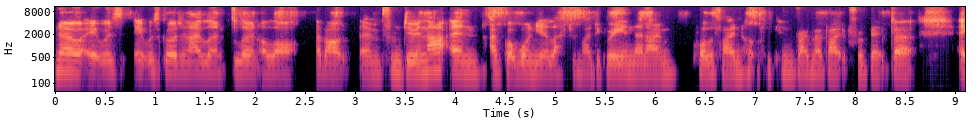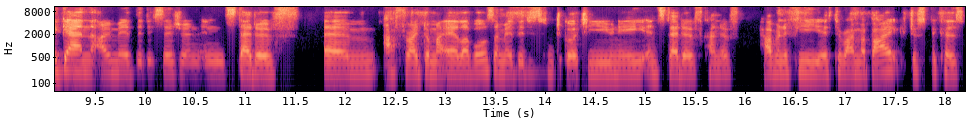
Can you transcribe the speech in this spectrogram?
no it was it was good and I learned learned a lot about um from doing that. And I've got one year left of my degree and then I'm qualified and hopefully can ride my bike for a bit. But again I made the decision instead of um after I'd done my A levels I made the decision to go to uni instead of kind of having a few years to ride my bike just because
